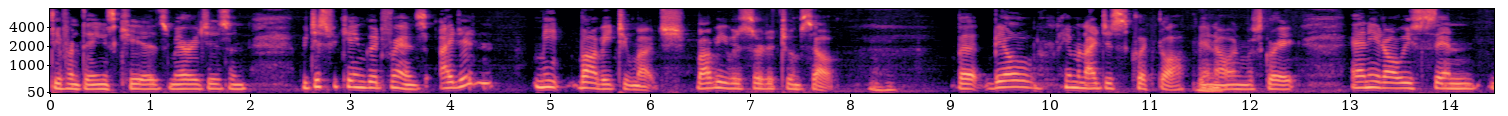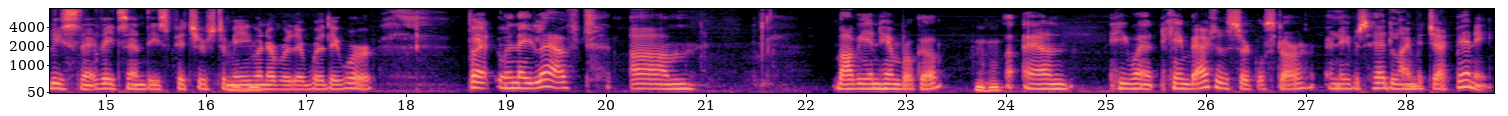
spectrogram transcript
different things, kids, marriages, and we just became good friends. I didn't meet Bobby too much. Bobby was sort of to himself. But Bill, him and I just clicked off, you know, and was great. And he'd always send these things, they'd send these pictures to me whenever they where they were. But when they left, um, Bobby and him broke up, and he went came back to the Circle Star, and he was headlined with Jack Benny,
